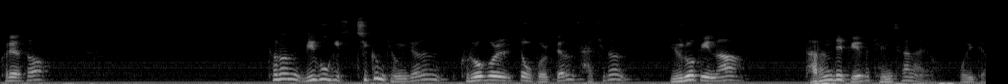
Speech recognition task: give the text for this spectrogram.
그래서 저는 미국이 지금 경제는 글로벌 쪽으로 볼 때는 사실은 유럽이나 다른 데 비해서 괜찮아요. 오히려.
